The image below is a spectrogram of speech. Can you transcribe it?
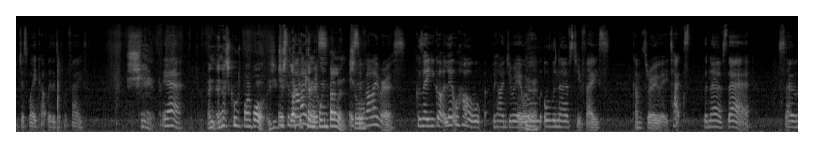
You just wake up with a different face. Shit. Yeah, And and that's caused by what? Is it It's just a like a chemical imbalance? it's or? a virus because you got a little hole behind your ear where Yeah. all, all the nerves to your face come through. It attacks the nerves there, so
